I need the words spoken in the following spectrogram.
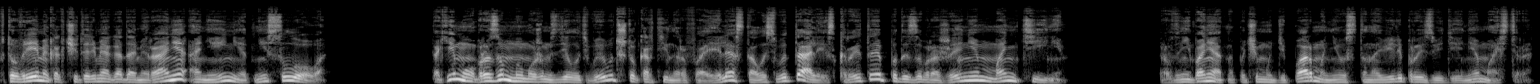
в то время как четырьмя годами ранее о ней нет ни слова. Таким образом, мы можем сделать вывод, что картина Рафаэля осталась в Италии, скрытая под изображением Монтини. Правда, непонятно, почему Дипарма не восстановили произведение мастера.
